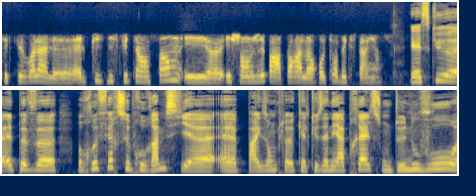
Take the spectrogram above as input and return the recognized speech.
c'est que voilà, elles, puissent discuter ensemble et euh, échanger par rapport à leur retour d'expérience. Et est-ce que euh, elles peuvent euh, refaire ce programme si, par exemple, quelques années après, elles sont de nouveau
